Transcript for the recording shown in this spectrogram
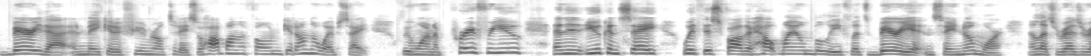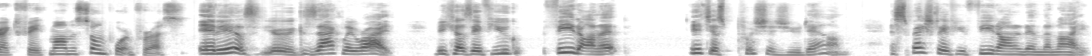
bury that and make it a funeral today. So hop on the phone, get on the website. We want to pray for you, and then you can say with this Father, help my unbelief. Let's bury it and say no more, and let's resurrect faith. Mom, is so important for us. It is. You're exactly right. Because if you feed on it, it just pushes you down, especially if you feed on it in the night.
